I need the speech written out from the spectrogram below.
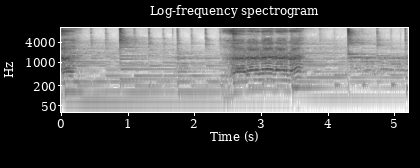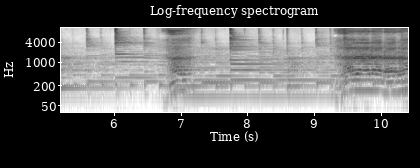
Га. Га-ра-ра-ра-ра. Га. Га-ра-ра-ра-ра.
